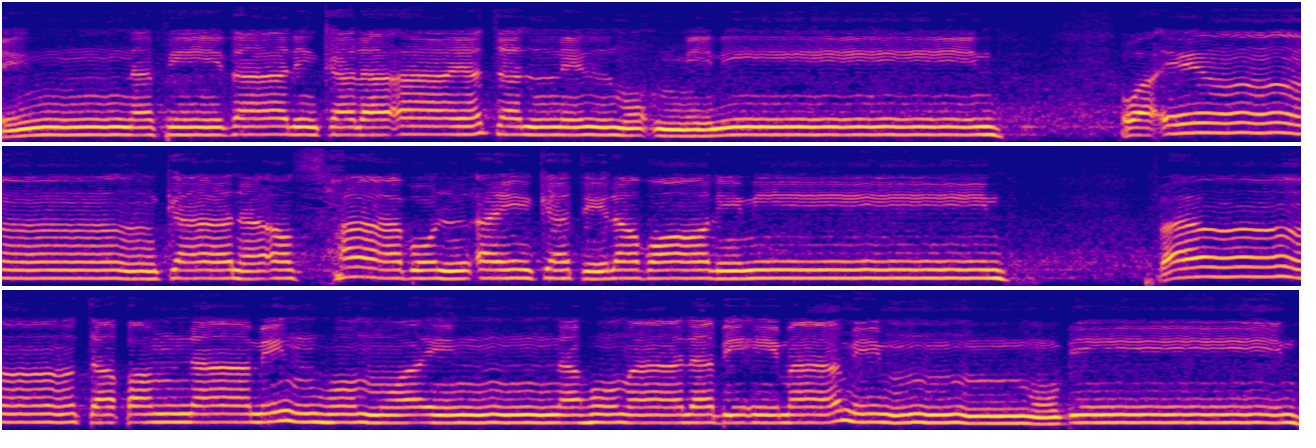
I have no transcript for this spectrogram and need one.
إن في ذلك لآية للمؤمنين. وإن كان أصحاب الأيكة لظالمين. فانتقمنا منهم وإنهما لبإمام مبين.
